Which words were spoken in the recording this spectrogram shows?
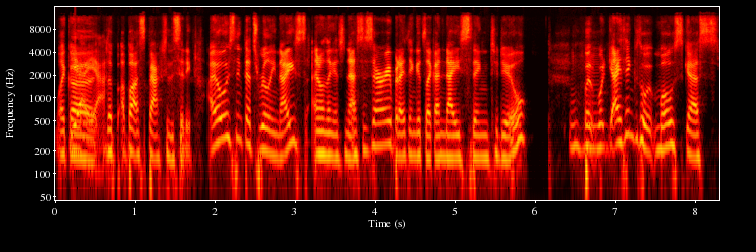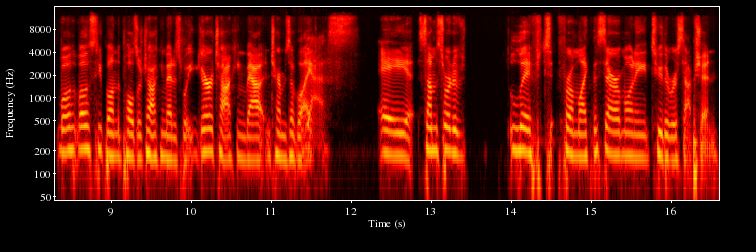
Like a, Yeah, yeah. The, a bus back to the city. I always think that's really nice. I don't think it's necessary, but I think it's like a nice thing to do. But Mhm. what I think what most guests, most, most people on the polls are talking about is what you're talking about in terms of like yes. a some sort of lift from like the ceremony to the reception.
